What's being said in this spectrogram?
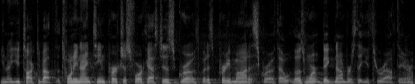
You know, you talked about the 2019 purchase forecast is growth, but it's pretty modest growth. That, those weren't big numbers that you threw out there.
